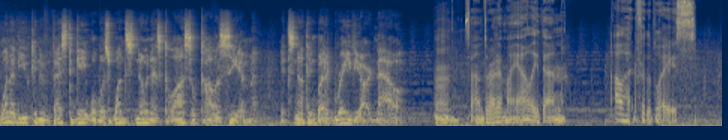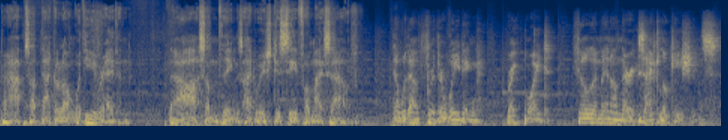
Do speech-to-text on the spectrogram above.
One of you can investigate what was once known as Colossal Coliseum. It's nothing but a graveyard now. Hmm, sounds right up my alley then. I'll head for the place. Perhaps I'll tag along with you, Raven. There are some things I'd wish to see for myself. Then, without further waiting, Breakpoint, fill them in on their exact locations.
